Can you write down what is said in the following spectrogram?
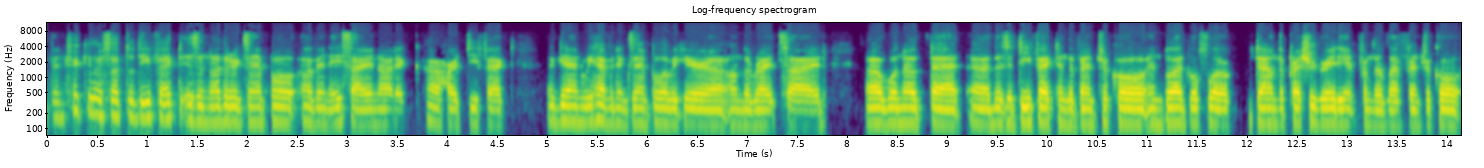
Ventricular septal defect is another example of an acyanotic uh, heart defect. Again, we have an example over here uh, on the right side. Uh, we'll note that uh, there's a defect in the ventricle and blood will flow down the pressure gradient from the left ventricle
